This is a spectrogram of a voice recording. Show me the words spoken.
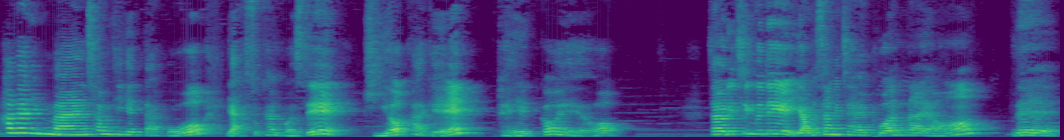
하나님만 섬기겠다고 약속한 것을 기억하게 될 거예요. 자, 우리 친구들 영상 잘 보았나요? 네.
